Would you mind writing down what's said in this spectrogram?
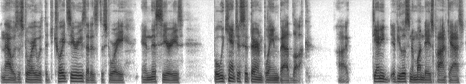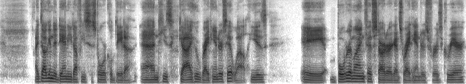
And that was the story with the Detroit series. That is the story in this series. But we can't just sit there and blame bad luck. Uh, Danny, if you listen to Monday's podcast, I dug into Danny Duffy's historical data, and he's a guy who right-handers hit well. He is a borderline fifth starter against right-handers for his career.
